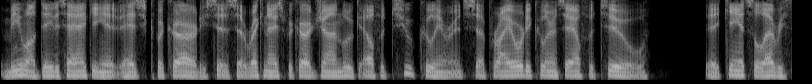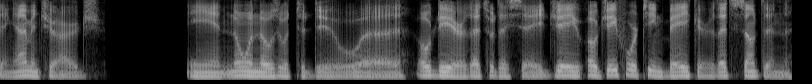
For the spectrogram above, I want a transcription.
Meanwhile, Data's hacking it as Picard. He says, uh, recognize Picard, Jean-Luc Alpha 2 clearance, uh, priority clearance Alpha 2. Uh, cancel everything. I'm in charge. And no one knows what to do. Uh, oh dear, that's what they say. J, oh, J14 Baker, that's something.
